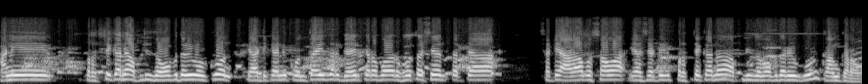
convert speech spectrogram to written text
आणि प्रत्येकाने आपली जबाबदारी ओळखून या ठिकाणी कोणताही जर गैरकारभार होत असेल तर त्यासाठी आळा बसावा. यासाठी प्रत्येकानं आपली जबाबदारी ओळखून काम करावं.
